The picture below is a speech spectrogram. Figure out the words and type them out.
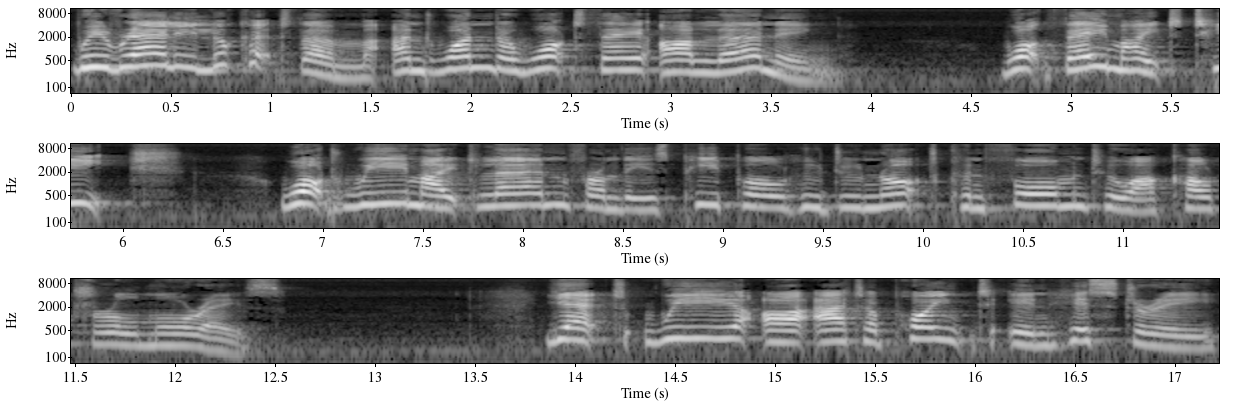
We rarely look at them and wonder what they are learning, what they might teach, what we might learn from these people who do not conform to our cultural mores. Yet we are at a point in history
